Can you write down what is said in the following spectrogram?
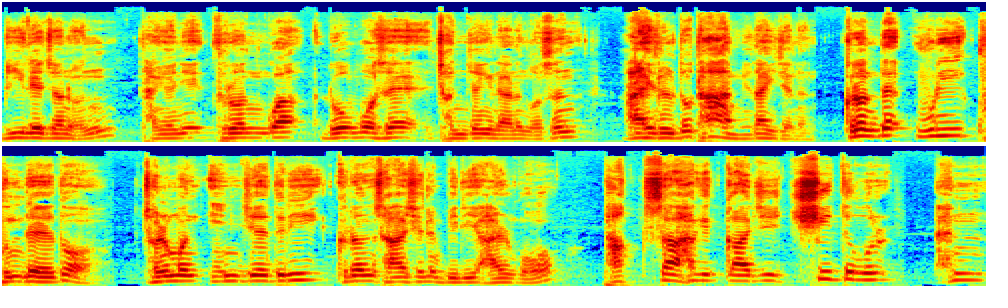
미래전은 당연히 드론과 로봇의 전쟁이라는 것은 아이들도 다 압니다, 이제는. 그런데 우리 군대에도 젊은 인재들이 그런 사실을 미리 알고 박사학위까지 취득을 한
